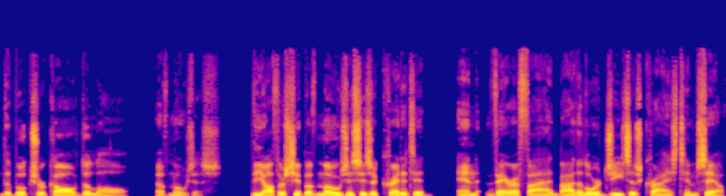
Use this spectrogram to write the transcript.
the books are called the Law of Moses. The authorship of Moses is accredited and verified by the Lord Jesus Christ himself.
